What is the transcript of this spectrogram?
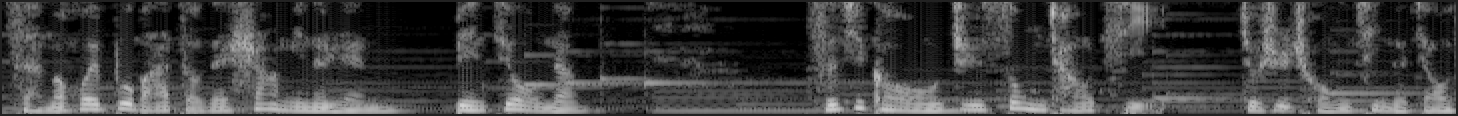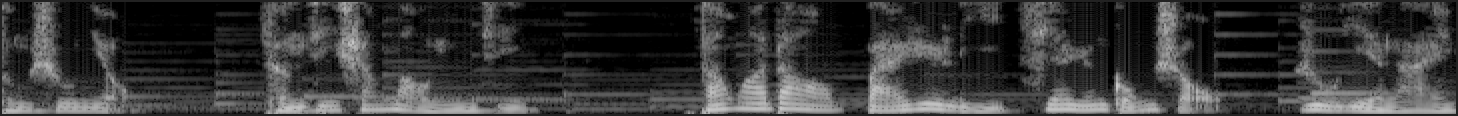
怎么会不把走在上面的人变旧呢？磁器口自宋朝起就是重庆的交通枢纽，曾经商贸云集，繁华到白日里千人拱手，入夜来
